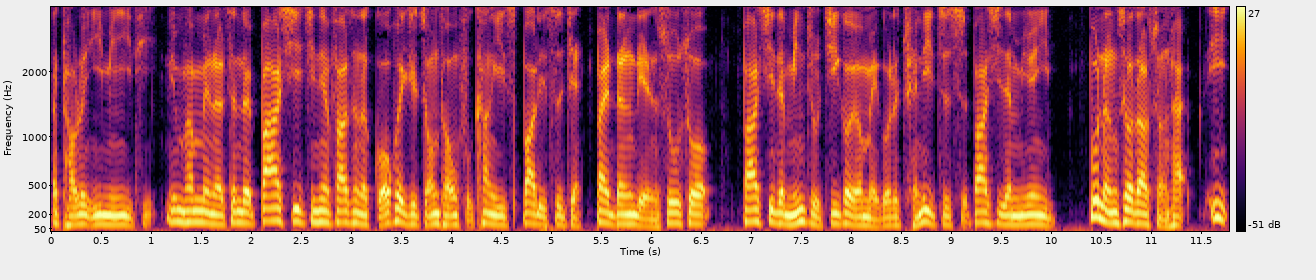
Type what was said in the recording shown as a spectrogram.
要讨论移民议题。另一方面呢，针对巴西今天发生的国会及总统府抗议暴力事件，拜登脸书说。巴西的民主机构有美国的全力支持，巴西人民愿意不能受到损害，意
